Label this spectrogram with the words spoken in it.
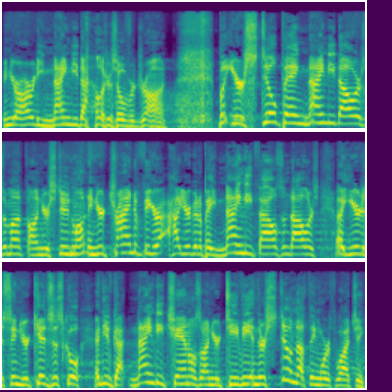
and you're already $90 overdrawn but you're still paying $90 a month on your student loan and you're trying to figure out how you're going to pay $90,000 a year to send your kids to school and you've got 90 channels on your TV and there's still nothing worth watching.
